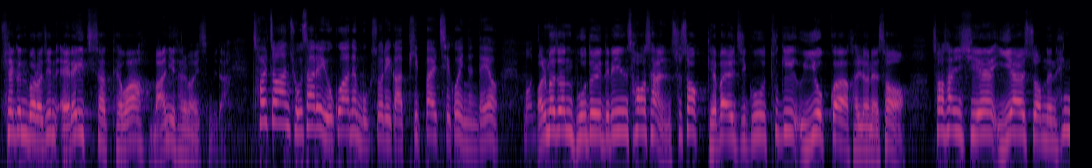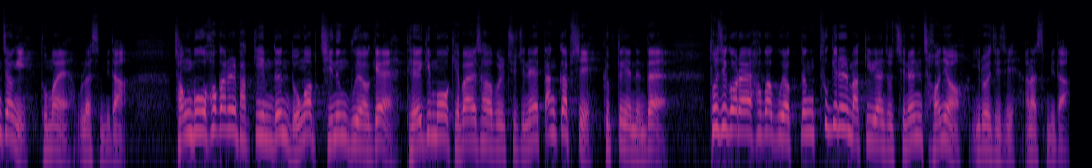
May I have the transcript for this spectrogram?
최근 벌어진 LH 사태와 많이 닮아 있습니다. 철저한 조사를 요구하는 목소리가 빗발치고 있는데요. 얼마 전 보도해드린 서산 수석 개발지구 투기 의혹과 관련해서 서산시의 이해할 수 없는 행정이 도마에 올랐습니다. 정부 허가를 받기 힘든 농업진흥구역에 대규모 개발 사업을 추진해 땅값이 급등했는데 토지거래 허가구역 등 투기를 막기 위한 조치는 전혀 이루어지지 않았습니다.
